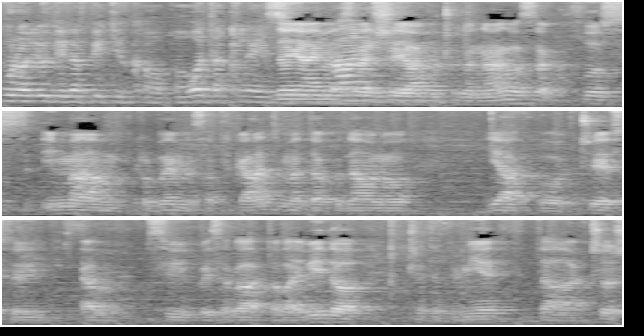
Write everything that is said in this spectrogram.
puno ljudi ga pitaju kao pa odakle si. Da, ja imam sveće jako čudan naglasak, plus imam probleme s Afrikantima, tako da ono, jako često, evo, svi koji sad gledate ovaj video, ćete primijetiti da č, č,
